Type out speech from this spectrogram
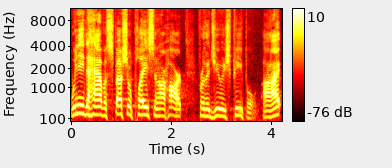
we need to have a special place in our heart for the Jewish people. All right?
